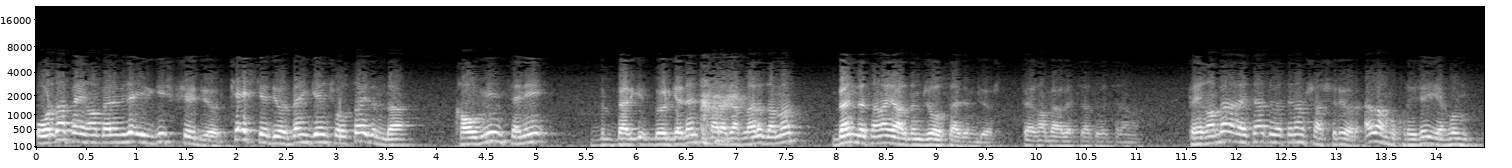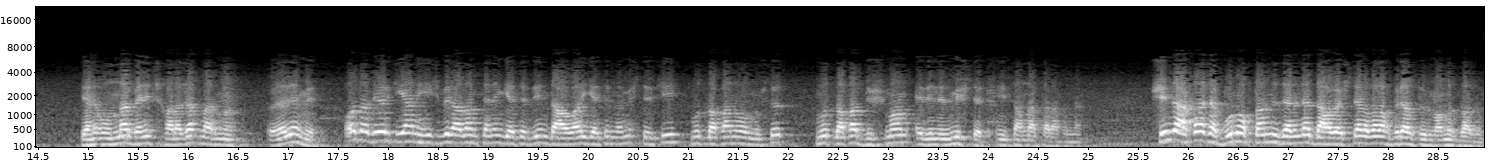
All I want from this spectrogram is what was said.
Orada peygamberimize ilginç bir şey diyor. Keşke diyor ben genç olsaydım da kavmin seni bölgeden çıkaracakları zaman ben de sana yardımcı olsaydım diyor Peygamber aleyhissalatü vesselam'a. Peygamber aleyhissalatü vesselam şaşırıyor. Eva muhriceyehum. Yani onlar beni çıkaracaklar mı? Öyle değil mi? O da diyor ki yani hiçbir adam senin getirdiğin davayı getirmemiştir ki mutlaka ne olmuştur? Mutlaka düşman edinilmiştir insanlar tarafından. Şimdi arkadaşlar bu noktanın üzerinde davetçiler olarak biraz durmamız lazım.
